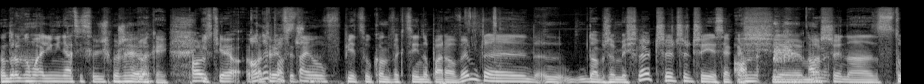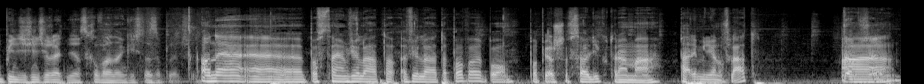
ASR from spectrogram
No drogą eliminacji stwierdziliśmy, że Okej. polskie I One powstają w piecu konwekcyjno-parowym, dobrze myślę, czy, czy, czy jest jakaś One- e, one- maszyna 150-letnia schowana gdzieś na zapleczu? One e, powstają wieloetapowe, bo po pierwsze w soli, która ma parę milionów lat. A Dobrze.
